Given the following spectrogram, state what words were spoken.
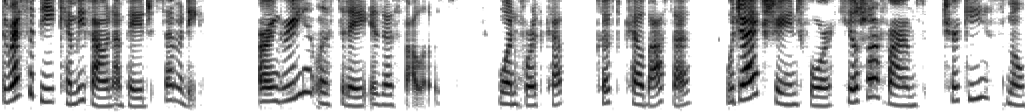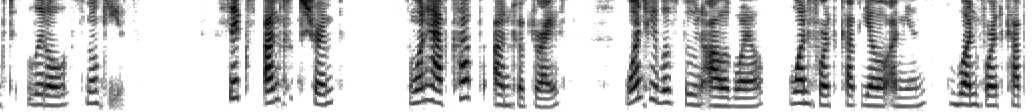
The recipe can be found on page 70. Our ingredient list today is as follows 1 4th cup cooked kielbasa, which I exchange for Hillshire Farms turkey smoked little smokies, 6 uncooked shrimp, 1 2 cup uncooked rice, 1 tablespoon olive oil, 1 4th cup yellow onion, 1 4th cup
